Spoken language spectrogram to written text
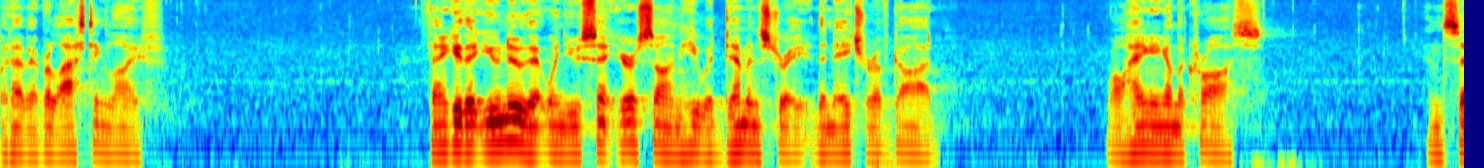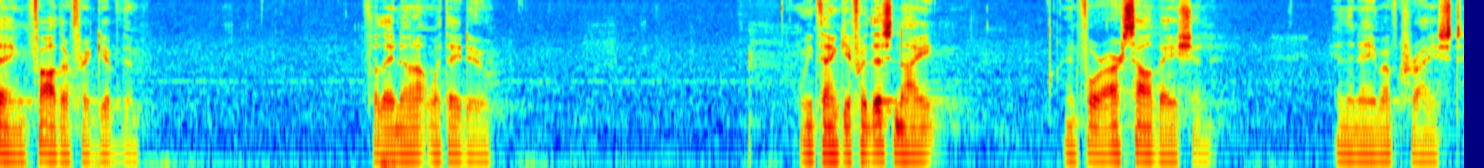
but have everlasting life. Thank you that you knew that when you sent your Son, he would demonstrate the nature of God while hanging on the cross and saying, Father, forgive them, for they know not what they do. We thank you for this night and for our salvation. In the name of Christ.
